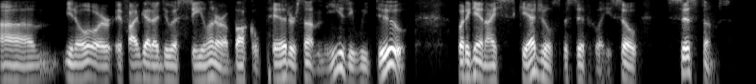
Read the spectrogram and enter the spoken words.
um, you know, or if I've got to do a sealant or a buccal pit or something easy, we do. But again, I schedule specifically. So systems,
